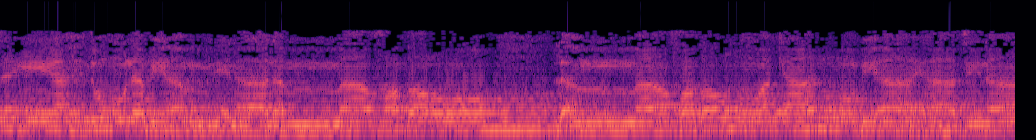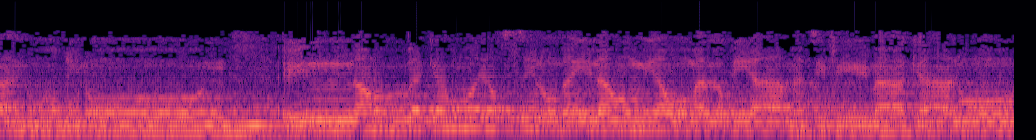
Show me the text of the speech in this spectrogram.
يهدون بأمرنا لما صبروا لما صبروا وكانوا بآياتنا يوقنون. إن ربك هو يفصل بينهم يوم القيامة فيما كانوا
